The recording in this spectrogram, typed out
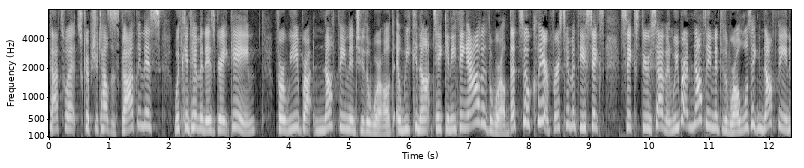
That's what scripture tells us. Godliness with contentment is great gain, for we brought nothing into the world and we cannot take anything out of the world. That's so clear. 1 Timothy 6, 6 through 7. We brought nothing into the world. We'll take nothing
